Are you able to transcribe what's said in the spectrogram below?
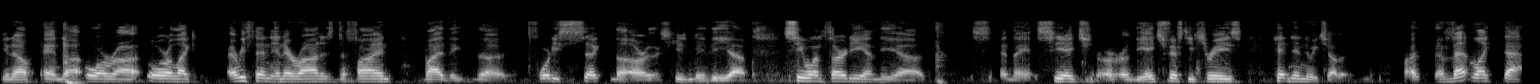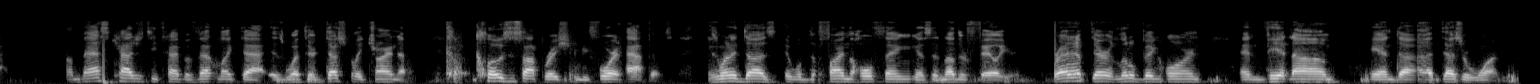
You know, and uh, or uh, or like everything in Iran is defined by the the 46 the or excuse me the uh, C-130 and the uh, and the CH or the H-53s hitting into each other. An event like that, a mass casualty type event like that, is what they're desperately trying to c- close this operation before it happens. Because when it does, it will define the whole thing as another failure. Right up there at Little Bighorn and Vietnam and uh, Desert One.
